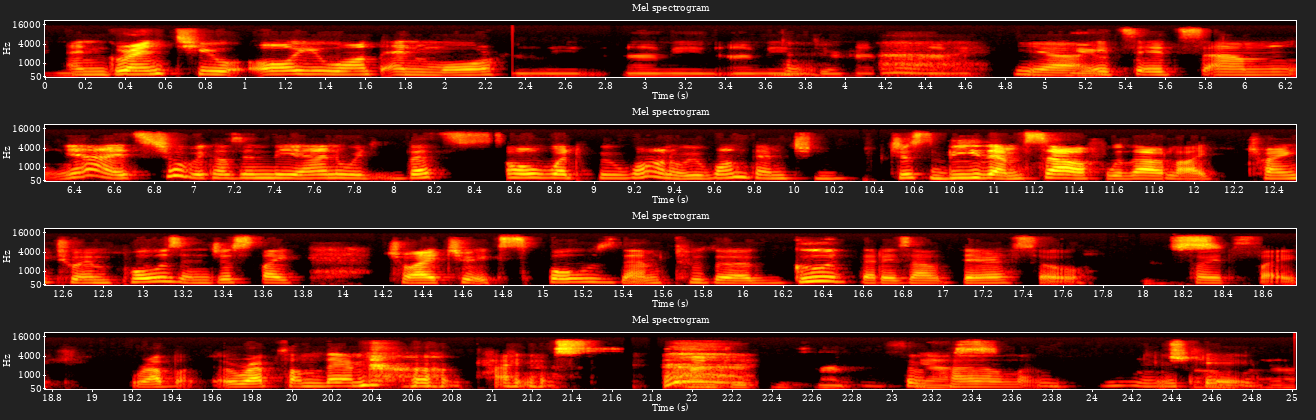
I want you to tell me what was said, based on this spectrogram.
Mm-hmm. and grant you all you want and more. I mean, I mean, I mean, yeah, it's it's um yeah, it's true because in the end, we that's all what we want. We want them to just be themselves without like trying to impose and just like try to expose them to the good that is out there. So yes. so it's like rub rub on them, kind of. Hundred percent. Yes. Um, mm, okay. Uh,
